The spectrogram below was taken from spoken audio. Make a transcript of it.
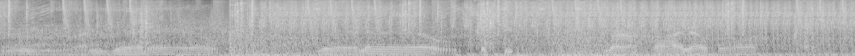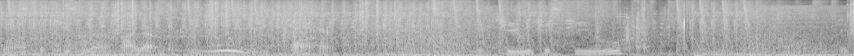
โอ้ยงานแย่แล้วแย่แล้วกระติบหน้าคายแล้วบอสบอสกระติบหน้าคายแล้วอุ้ยแตกเจ็ดฉิวเจ็ดฉิวเจ็ด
